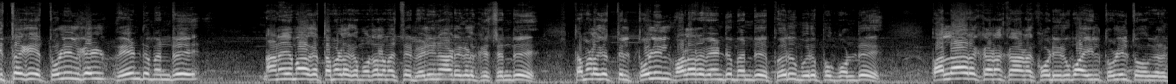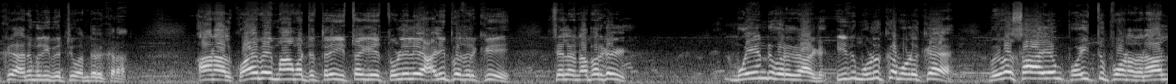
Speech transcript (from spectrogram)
இத்தகைய தொழில்கள் வேண்டுமென்று நயமாக தமிழக முதலமைச்சர் வெளிநாடுகளுக்கு சென்று தமிழகத்தில் தொழில் வளர வேண்டும் என்று பெரும் விருப்பம் கொண்டு பல்லாயிரக்கணக்கான கோடி ரூபாயில் தொழில் துவங்களுக்கு அனுமதி பெற்று வந்திருக்கிறார். ஆனால் கோயம்பை மாவட்டத்தில் இத்தகைய தொழிலை அழிப்பதற்கு சில நபர்கள் முயன்று வருகிறார்கள். இது முழுக்க முழுக்க விவசாயம் பொய்த்து போனதனால்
